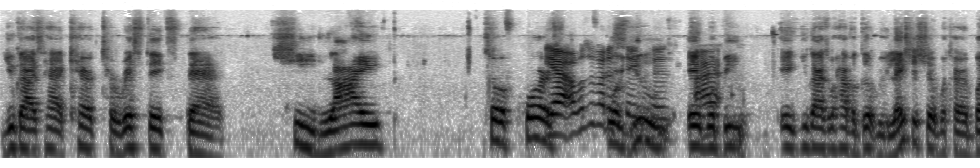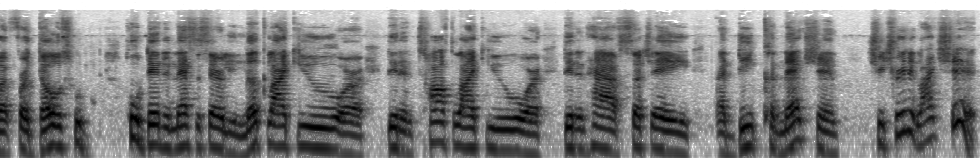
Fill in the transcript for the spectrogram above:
You guys had characteristics that she liked. So, of course, Yeah, I was about to for say you, it I, would be it, you guys will have a good relationship with her. But for those who who didn't necessarily look like you, or didn't talk like you, or didn't have such a a deep connection, she treated like shit.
